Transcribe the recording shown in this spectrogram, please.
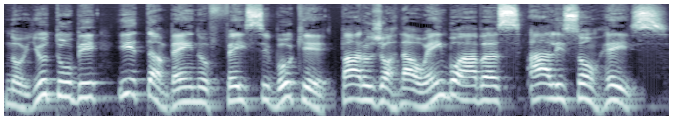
no YouTube e também no Facebook. Para o jornal Emboabas, Alisson Reis.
